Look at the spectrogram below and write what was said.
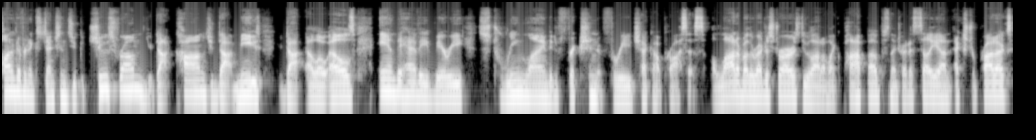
ton of different extensions you could choose from your .coms, your .me's, your .lols, and they have a very streamlined and friction-free checkout process. A lot of other registrars do a lot of like pop-ups and they try to sell you on extra products.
